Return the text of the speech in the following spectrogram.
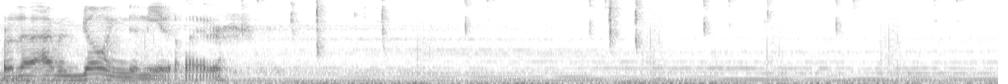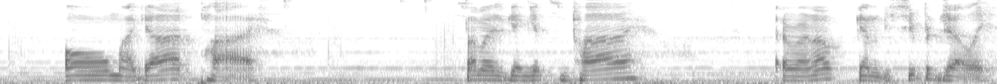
Or that I was going to need it later. Oh my god, pie. Somebody's gonna get some pie. Everyone else is gonna be super jelly.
